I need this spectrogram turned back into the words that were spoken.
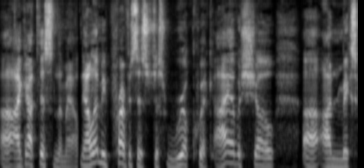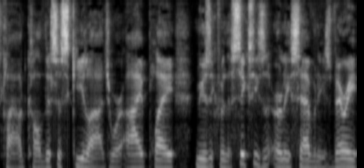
I got this in the mail. Now let me preface this just real quick. I have a show on Mixcloud called This Is Ski Lodge where I play music from the 60s and early 70s very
